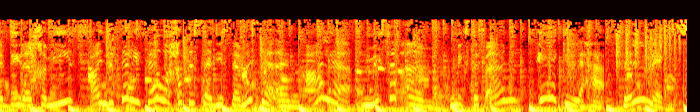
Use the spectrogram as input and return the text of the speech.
الأحد إلى الخميس عند الثالثة وحتى السادسة مساء على Mix FM Mix FM هي كلها في ال mix.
